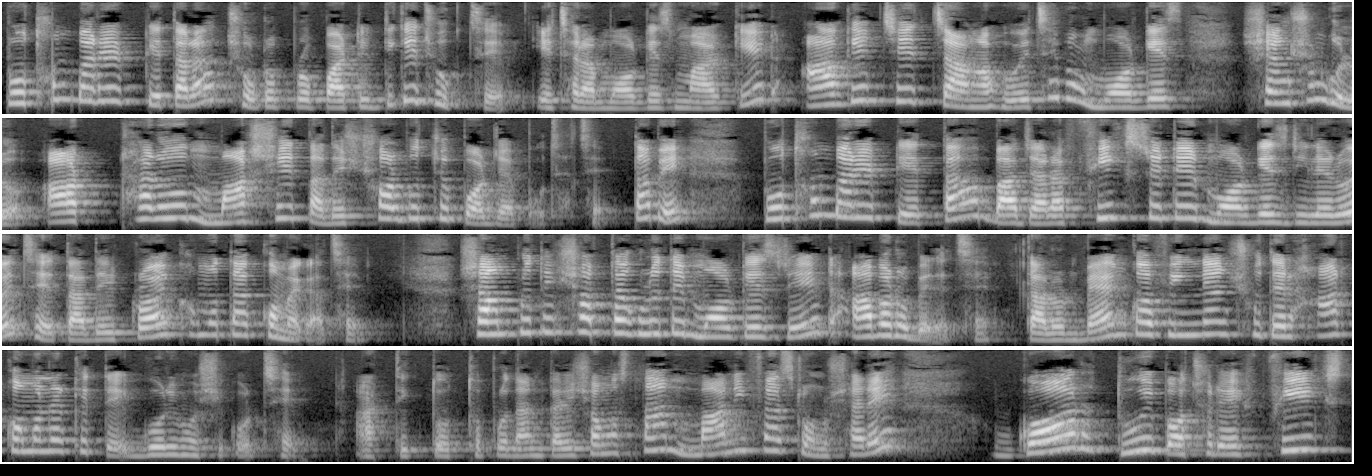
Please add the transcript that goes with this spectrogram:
প্রথমবারের ক্রেতারা ছোট প্রপার্টির দিকে ঝুঁকছে। এছাড়া মর্গেজ মার্কেট আগের চেয়ে চাঙা হয়েছে এবং মর্গেজ স্যাংশনগুলো আঠারো মাসে তাদের সর্বোচ্চ পর্যায়ে পৌঁছেছে। তবে প্রথমবারের ক্রেতা বা যারা ফিক্সড রেটের মর্গেজ ডিলে রয়েছে, তাদের ক্রয় ক্ষমতা কমে গেছে। সাম্প্রতিক সপ্তাহগুলোতে মর্গেজ রেট আবারও বেড়েছে, কারণ ব্যাংক অফ ইংল্যান্ড সুদের হার কমানোর ক্ষেত্রে গড়িমসি করছে। আর্থিক তথ্য প্রদানকারী সংস্থা মানিফেস্ট অনুসারে, গড় দুই বছরে ফিক্সড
